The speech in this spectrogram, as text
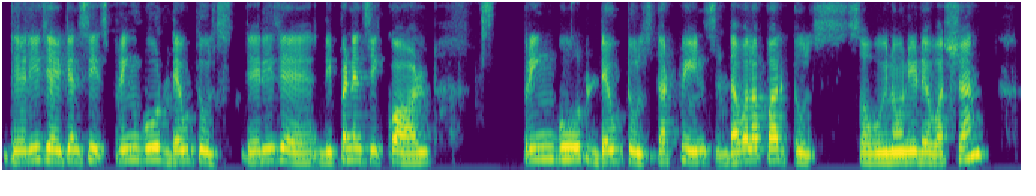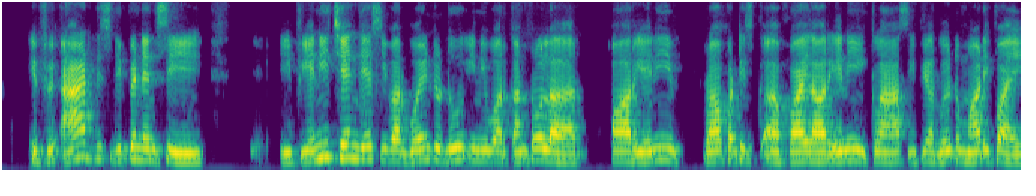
There is a, you can see Spring Boot DevTools. There is a dependency called Spring Boot DevTools. That means developer tools. So we no need a version. If you add this dependency, if any changes you are going to do in your controller or any properties uh, file or any class, if you are going to modify,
